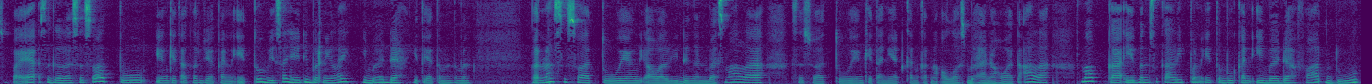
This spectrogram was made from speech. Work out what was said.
supaya segala sesuatu yang kita kerjakan itu bisa jadi bernilai ibadah gitu ya teman-teman. Karena sesuatu yang diawali dengan basmalah sesuatu yang kita niatkan karena Allah Subhanahu wa taala maka even sekalipun itu bukan ibadah fardu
